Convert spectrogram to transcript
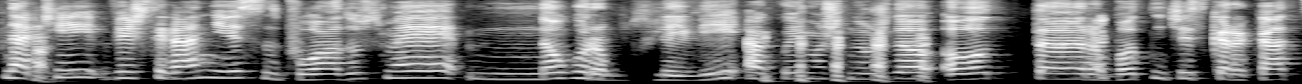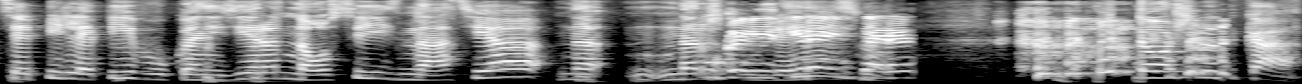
Значи, виж сега, ние с Владо сме много работливи. Ако имаш нужда от работническа ръка, цепи, лепи, вулканизира, носи, изнася на, на разположение. Сме. Точно така.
